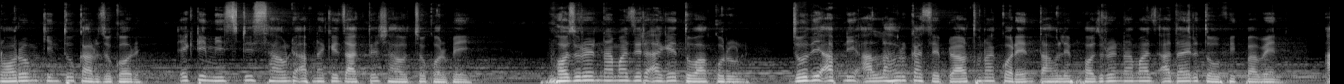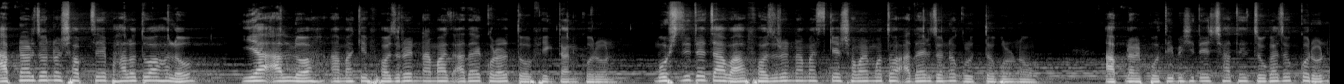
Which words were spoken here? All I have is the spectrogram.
নরম কিন্তু কার্যকর। একটি মিষ্টি সাউন্ড আপনাকে জাগতে সাহায্য করবে। ফজরের নামাজের আগে দোয়া করুন। যদি আপনি আল্লাহর কাছে প্রার্থনা করেন, তাহলে ফজরের নামাজ আদায়ের তৌফিক পাবেন। আপনার জন্য সবচেয়ে ভালো দোয়া হলো, ইয়া আল্লাহ, আমাকে ফজরের নামাজ আদায় করার তৌফিক দান করুন। মসজিদে যাওয়া ফজরের নামাজকে সময় মতো আদায়ের জন্য গুরুত্বপূর্ণ। আপনার প্রতিবেশীদের সাথে যোগাযোগ করুন,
